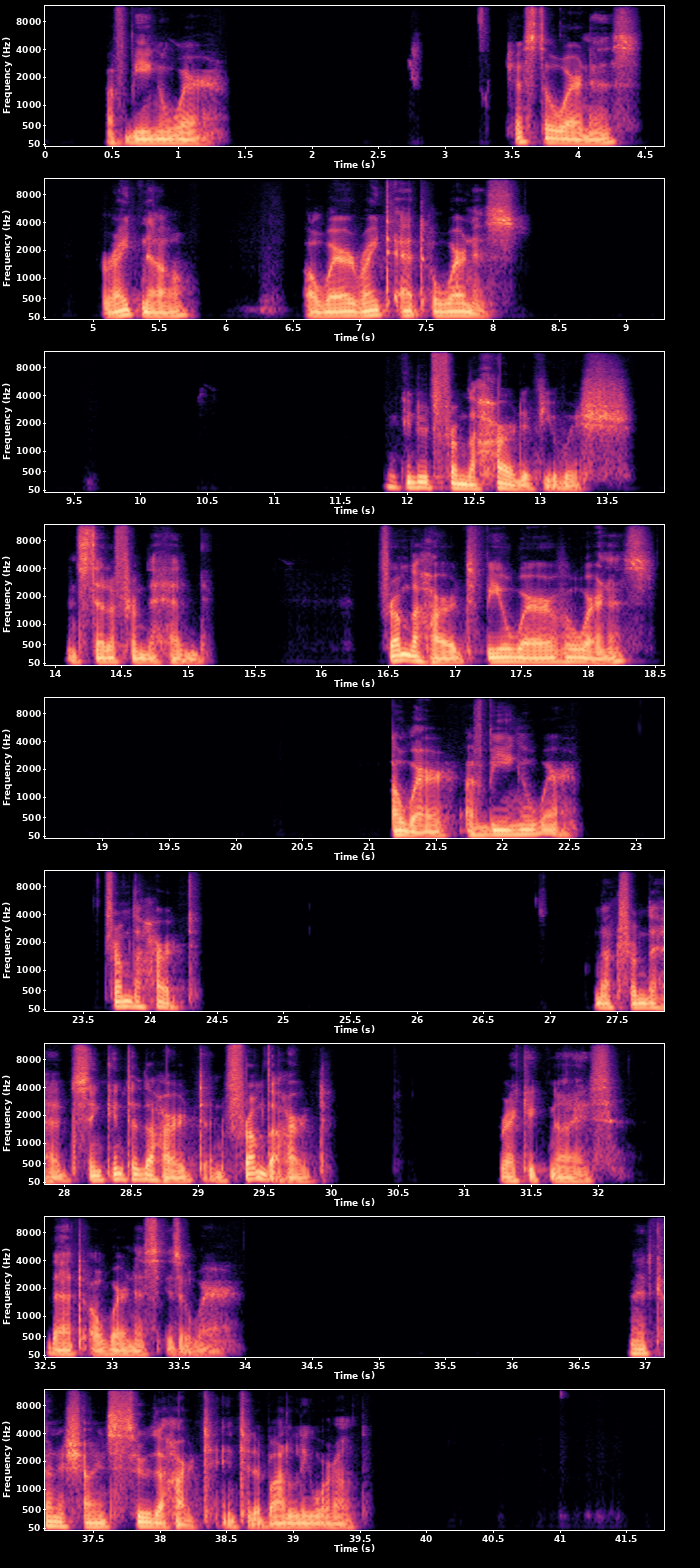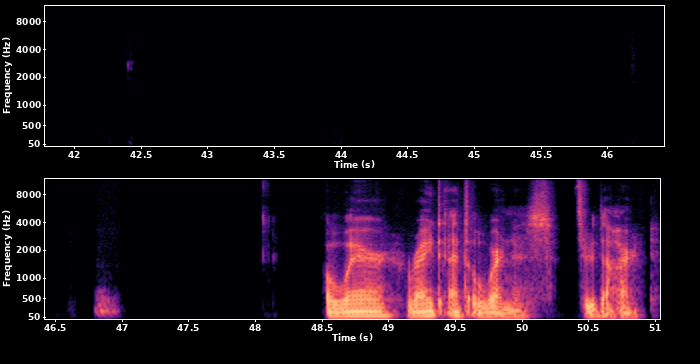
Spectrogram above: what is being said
of being aware. Just awareness, right now, aware right at awareness. You can do it from the heart if you wish, instead of from the head. From the heart, be aware of awareness, aware of being aware. From the heart, not from the head. Sink into the heart, and from the heart, recognize that awareness is aware. And it kind of shines through the heart into the bodily world. aware right at awareness through the heart,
